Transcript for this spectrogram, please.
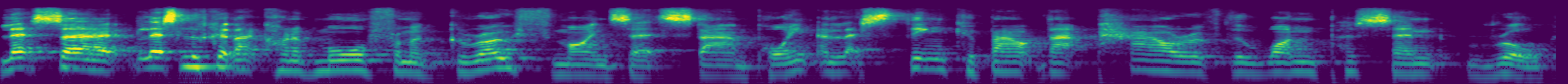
let's uh, let's look at that kind of more from a growth mindset standpoint, and let's think about that power of the one percent rule.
